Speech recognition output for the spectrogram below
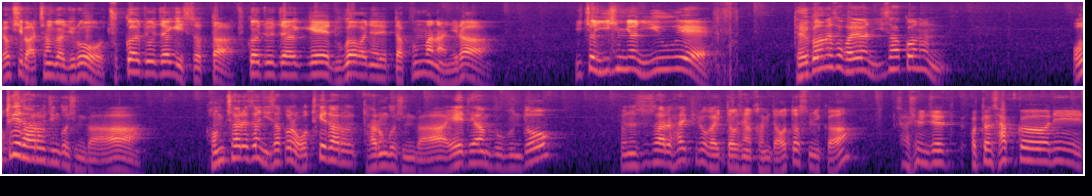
역시 마찬가지로 주가 조작이 있었다. 주가 조작에 누가 관여됐다 뿐만 아니라 2020년 이후에 대검에서 과연 이 사건은 어떻게 다뤄진 것인가? 검찰에서는 이 사건을 어떻게 다루, 다룬 것인가에 대한 부분도 저는 수사를 할 필요가 있다고 생각합니다. 어떻습니까? 사실 이제 어떤 사건이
